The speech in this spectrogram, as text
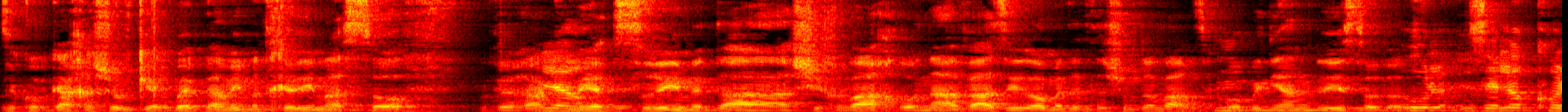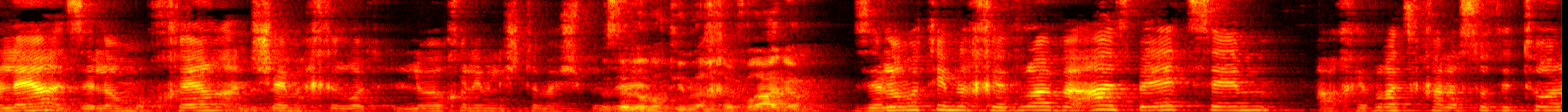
זה כל כך חשוב, כי הרבה פעמים מתחילים מהסוף, ורק לא. מייצרים את השכבה האחרונה, ואז היא לא עומדת לשום דבר, זה כמו בניין בלי יסודות. זה לא קולע, זה לא מוכר, אנשי מכירות לא יכולים להשתמש בזה. זה לא מתאים לחברה גם. זה לא מתאים לחברה, ואז בעצם החברה צריכה לעשות את כל,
